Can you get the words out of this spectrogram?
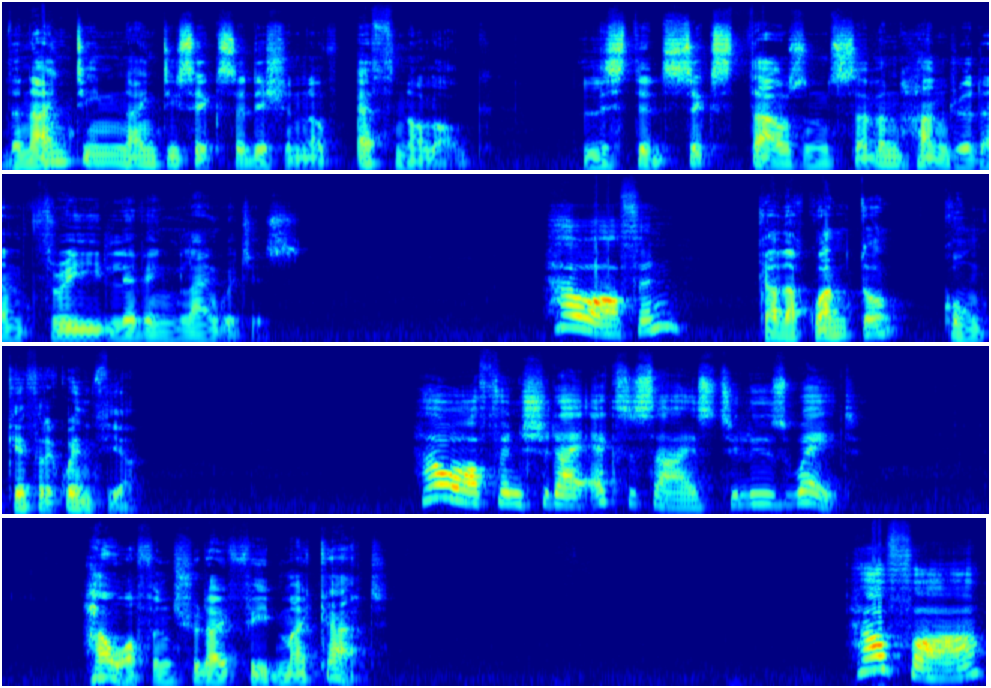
The 1996 edition of Ethnologue listed 6,703 living languages. How often? ¿Cada cuánto? ¿Con qué frecuencia? How often should I exercise to lose weight? How often should I feed my cat? How far?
